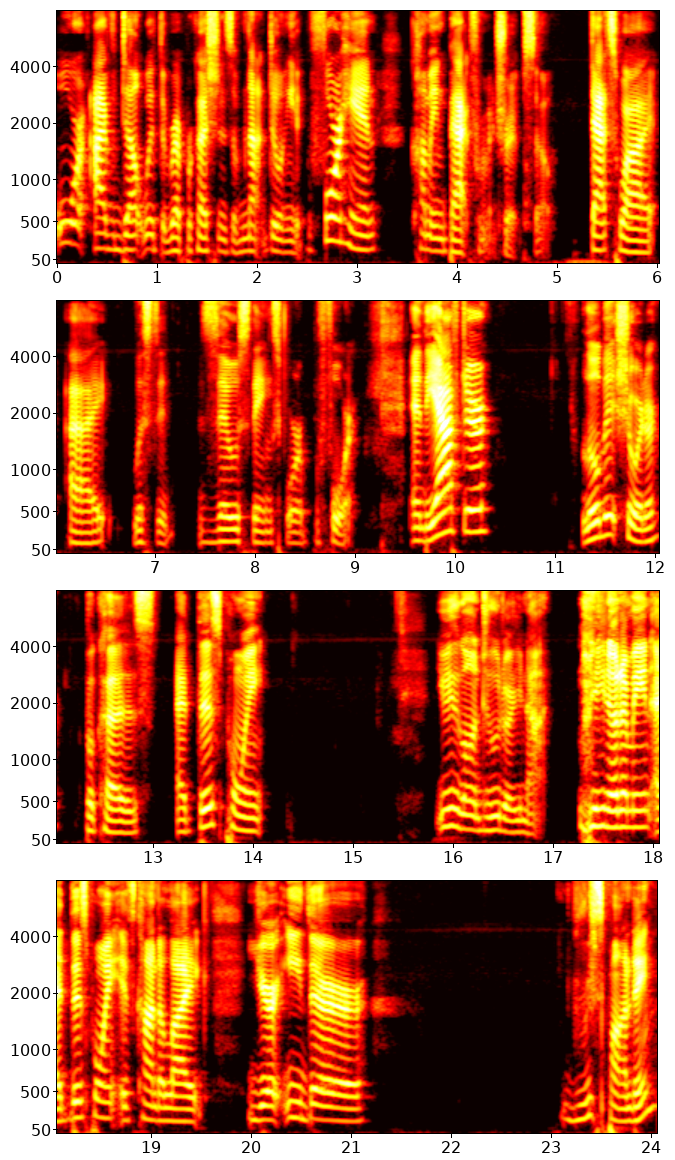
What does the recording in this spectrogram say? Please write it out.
or I've dealt with the repercussions of not doing it beforehand coming back from a trip. So that's why I listed those things for before. And the after, a little bit shorter because at this point, you're either going to do it or you're not. you know what I mean? At this point, it's kind of like you're either responding,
